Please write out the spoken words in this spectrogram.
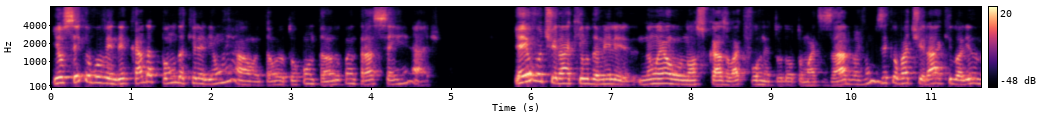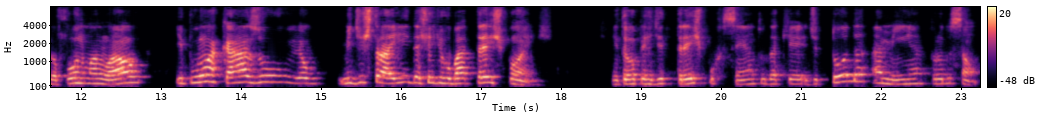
E eu sei que eu vou vender cada pão daquele ali a um real. Então eu estou contando para entrar 100 reais. E aí eu vou tirar aquilo da minha. Não é o nosso caso lá, que o forno é todo automatizado, mas vamos dizer que eu vou tirar aquilo ali no meu forno manual e por um acaso eu me distraí e deixei de derrubar três pães. Então eu perdi 3% daque... de toda a minha produção.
